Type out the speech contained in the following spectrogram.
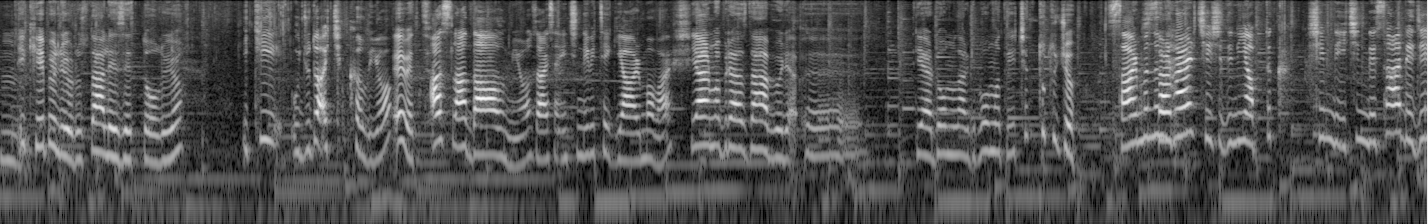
Hmm. ikiye bölüyoruz. Daha lezzetli oluyor. İki ucu da açık kalıyor. Evet. Asla dağılmıyor. Zaten içinde bir tek yarma var. Yarma biraz daha böyle e, diğer dolmalar gibi olmadığı için tutucu. Sarmanın Sar- her çeşidini yaptık. Şimdi içinde sadece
